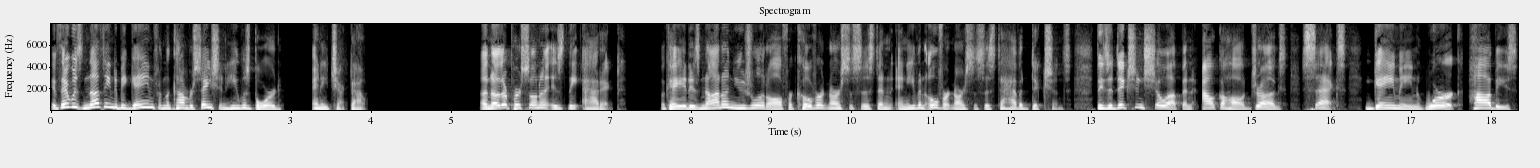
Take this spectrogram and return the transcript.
If there was nothing to be gained from the conversation, he was bored and he checked out. Another persona is the addict. Okay, it is not unusual at all for covert narcissists and, and even overt narcissists to have addictions. These addictions show up in alcohol, drugs, sex, gaming, work, hobbies,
